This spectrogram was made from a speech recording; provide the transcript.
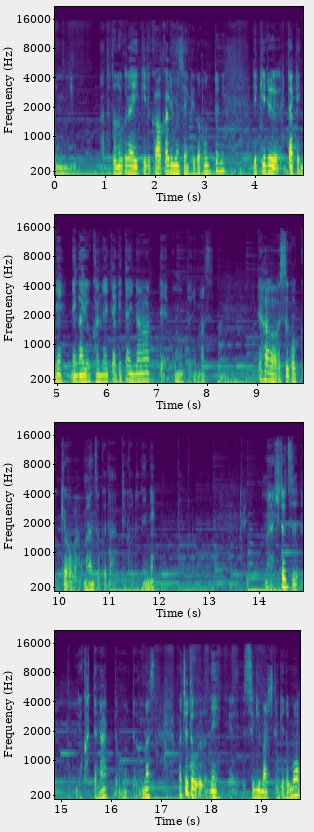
うん、あとどのぐらい生きるか分かりませんけど本当にできるだけね願いを叶えてあげたいなって思っております。で母はすごく今日は満足だっていうことでね。まあ一つ良かったなと思っております、まあ、ちょっとね過ぎましたけども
